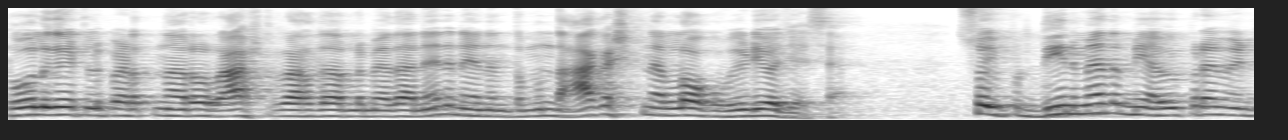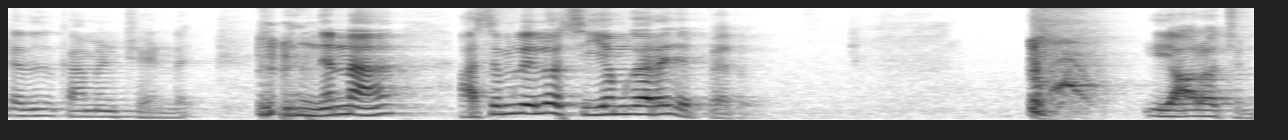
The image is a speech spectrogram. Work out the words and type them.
టోల్ గేట్లు పెడుతున్నారు రాష్ట్ర రహదారుల మీద అనేది నేను ఇంతకుముందు ఆగస్టు నెలలో ఒక వీడియో చేశాను సో ఇప్పుడు దీని మీద మీ అభిప్రాయం ఏంటనేది కామెంట్ చేయండి. నిన్న అసెంబ్లీలో సీఎం గారే చెప్పారు. ఈ ఆలోచన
